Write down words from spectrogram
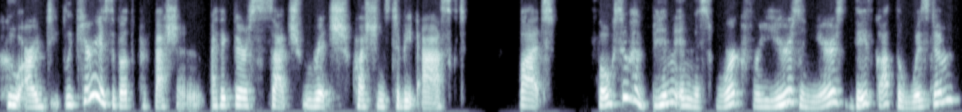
who are deeply curious about the profession. I think there's such rich questions to be asked, but folks who have been in this work for years and years, they've got the wisdom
